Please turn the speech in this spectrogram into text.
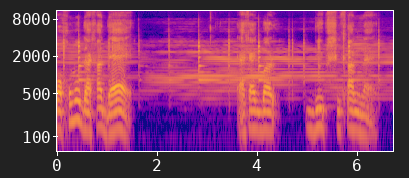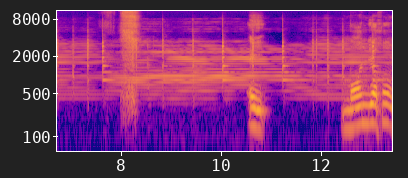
কখনো দেখা দেয়, এক একবার দ্বীপ শিখার নেয় এই মন যখন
